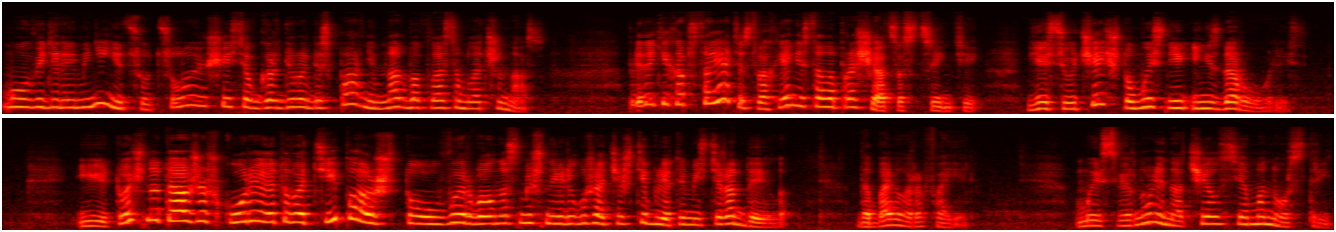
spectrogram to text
мы увидели именинницу, целующуюся в гардеробе с парнем на два класса младше нас. При таких обстоятельствах я не стала прощаться с Цинтией, если учесть, что мы с ней и не здоровались. И точно так же в шкуре этого типа, что вырвал на смешные лягушачьи штиблеты мистера Дейла, добавил Рафаэль. Мы свернули на Челси Манор-стрит.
